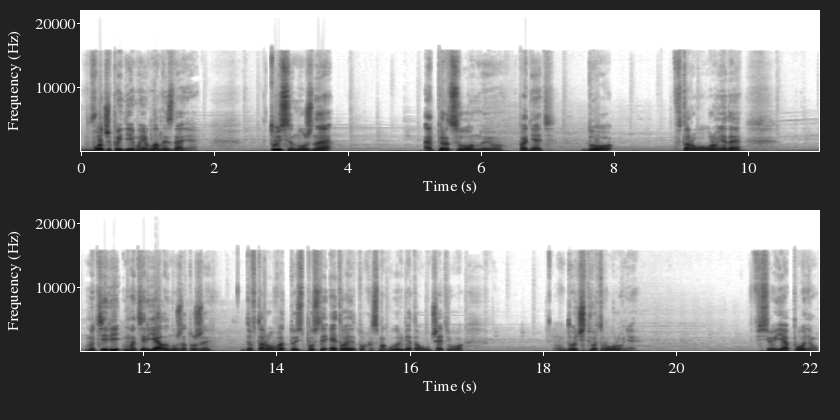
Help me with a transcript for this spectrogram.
Вот же, по идее, мое главное здание то есть нужно операционную поднять до второго уровня, да? Матери... Материалы нужно тоже до второго. То есть после этого я только смогу, ребята, улучшать его до четвертого уровня. Все, я понял.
